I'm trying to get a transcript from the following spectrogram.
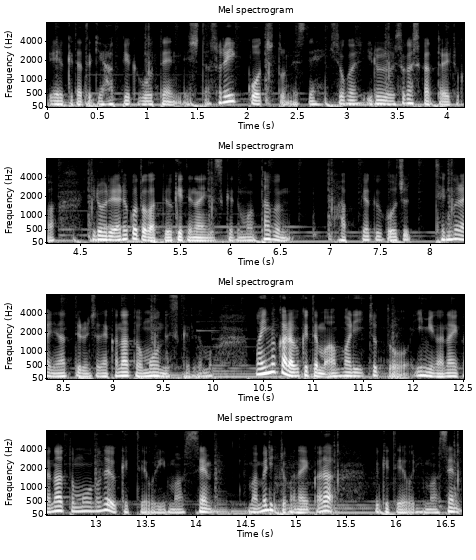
受けた時805点でした。それ以降、ちょっとですね、忙しいろいろ忙しかったりとか、いろいろやることがあって受けてないんですけども、多分850点ぐらいになってるんじゃないかなと思うんですけれども、まあ、今から受けてもあんまりちょっと意味がないかなと思うので受けておりません。まあ、メリットがないから受けておりません。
